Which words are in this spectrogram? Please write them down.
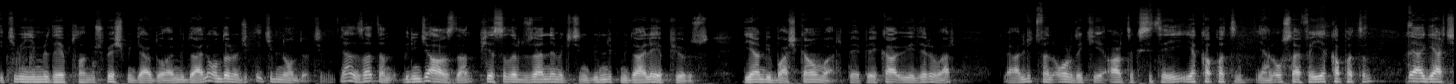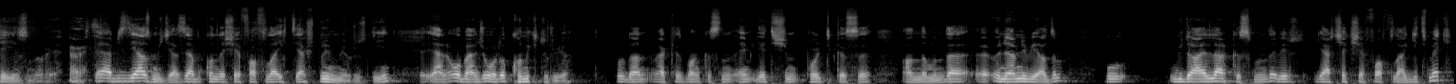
2021'de yapılan 3-5 milyar dolar müdahale ondan önceki de 2014 yılı. Yani zaten birinci ağızdan piyasaları düzenlemek için günlük müdahale yapıyoruz diyen bir başkan var. BPK üyeleri var. Ya lütfen oradaki artık siteyi ya kapatın yani o sayfayı ya kapatın veya gerçeği yazın oraya. Evet. Veya biz yazmayacağız ya bu konuda şeffaflığa ihtiyaç duymuyoruz deyin. Yani o bence orada komik duruyor. Buradan Merkez Bankası'nın hem iletişim politikası anlamında e, önemli bir adım. Bu müdahaleler kısmında bir gerçek şeffaflığa gitmek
